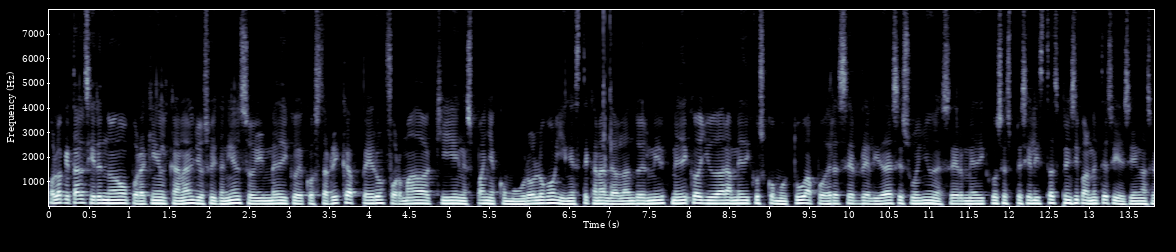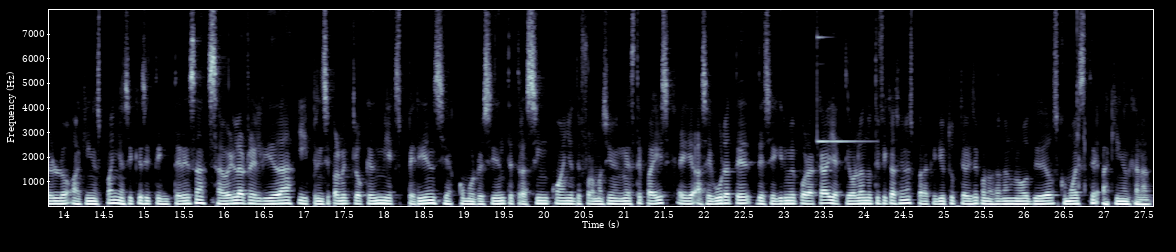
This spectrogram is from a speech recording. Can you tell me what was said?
Hola, ¿qué tal? Si eres nuevo por aquí en el canal, yo soy Daniel, soy médico de Costa Costa Rica, pero formado aquí en España como urólogo y en este canal de Hablando del MIR, médico ayudar a médicos como tú a poder hacer realidad ese sueño de ser médicos especialistas, principalmente si deciden hacerlo aquí en España. Así que si te interesa saber la realidad y principalmente lo que es mi experiencia como residente tras cinco años de formación en este país, eh, asegúrate de seguirme por acá y activar las notificaciones para que YouTube te avise cuando salgan nuevos videos como este aquí en el canal.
